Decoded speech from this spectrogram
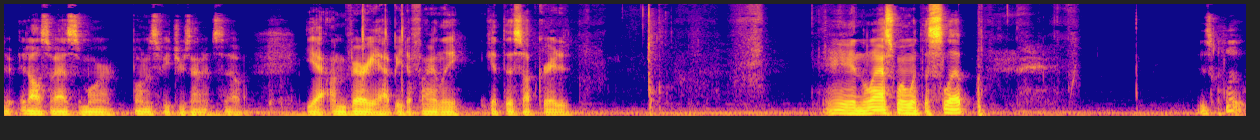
it, it also has some more bonus features on it. So yeah, I'm very happy to finally get this upgraded. And the last one with the slip is Clue.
